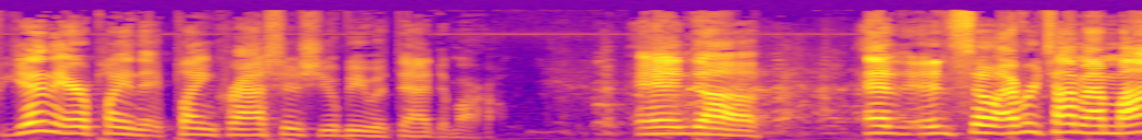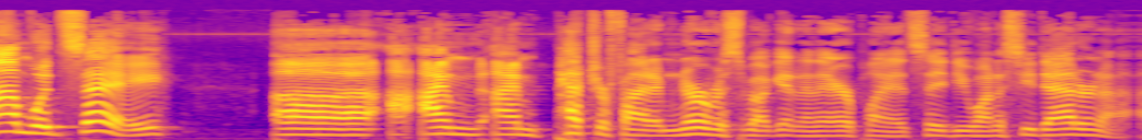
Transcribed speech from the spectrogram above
If you get on the airplane, the plane crashes, you'll be with dad tomorrow. and, uh, and, and so every time my mom would say, uh, I'm, I'm petrified, I'm nervous about getting on the airplane, I'd say, Do you want to see dad or not?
